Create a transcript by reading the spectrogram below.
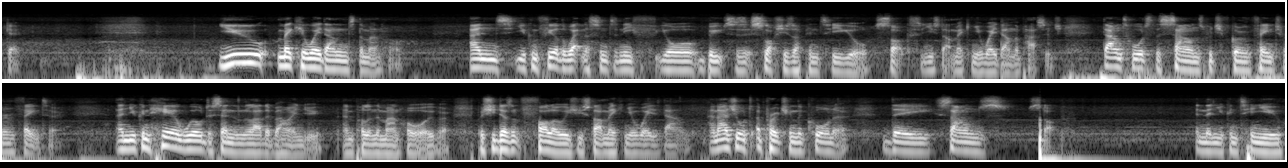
Okay. You make your way down into the manhole, and you can feel the wetness underneath your boots as it sloshes up into your socks, and you start making your way down the passage, down towards the sounds which have grown fainter and fainter. And you can hear Will descending the ladder behind you and pulling the manhole over, but she doesn't follow as you start making your way down. And as you're approaching the corner, the sounds stop and then you continue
